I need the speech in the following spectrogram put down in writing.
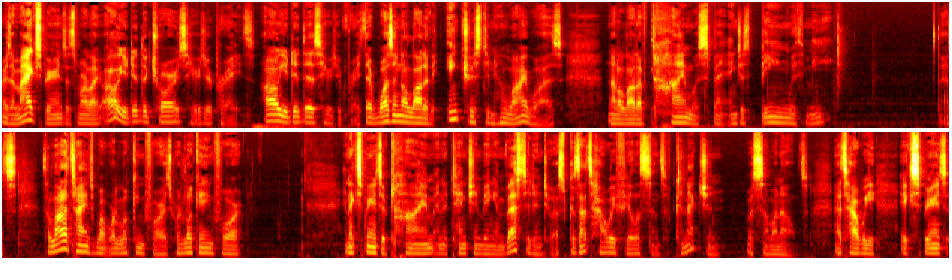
Whereas in my experience, it's more like, oh, you did the chores, here's your praise. Oh, you did this, here's your praise. There wasn't a lot of interest in who I was. Not a lot of time was spent in just being with me. That's it's a lot of times what we're looking for is we're looking for an experience of time and attention being invested into us because that's how we feel a sense of connection with someone else. That's how we experience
